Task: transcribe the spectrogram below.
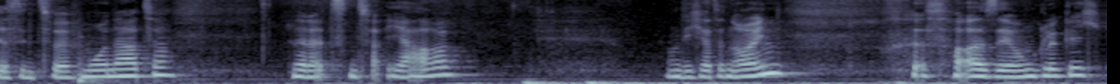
Das sind zwölf Monate in den letzten zwei Jahren. Und ich hatte neun. Das war sehr unglücklich.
